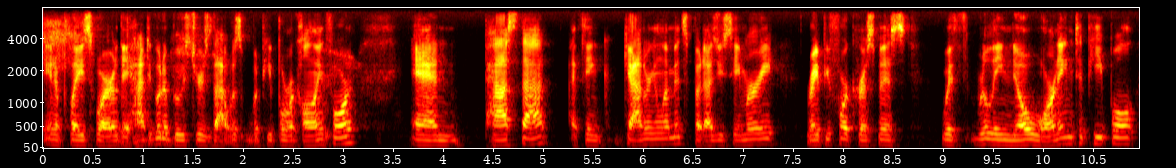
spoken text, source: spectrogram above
in a place where they had to go to boosters. That was what people were calling for. And past that, I think gathering limits. But as you say, Murray, right before Christmas, with really no warning to people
